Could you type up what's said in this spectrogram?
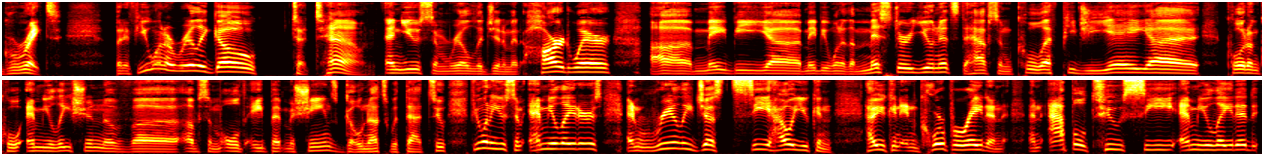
great. But if you want to really go to town and use some real legitimate hardware, uh, maybe uh, maybe one of the MiSTer units to have some cool FPGA uh, quote unquote emulation of uh, of some old 8-bit machines. Go nuts with that too. If you want to use some emulators and really just see how you can how you can incorporate an an Apple IIc emulated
